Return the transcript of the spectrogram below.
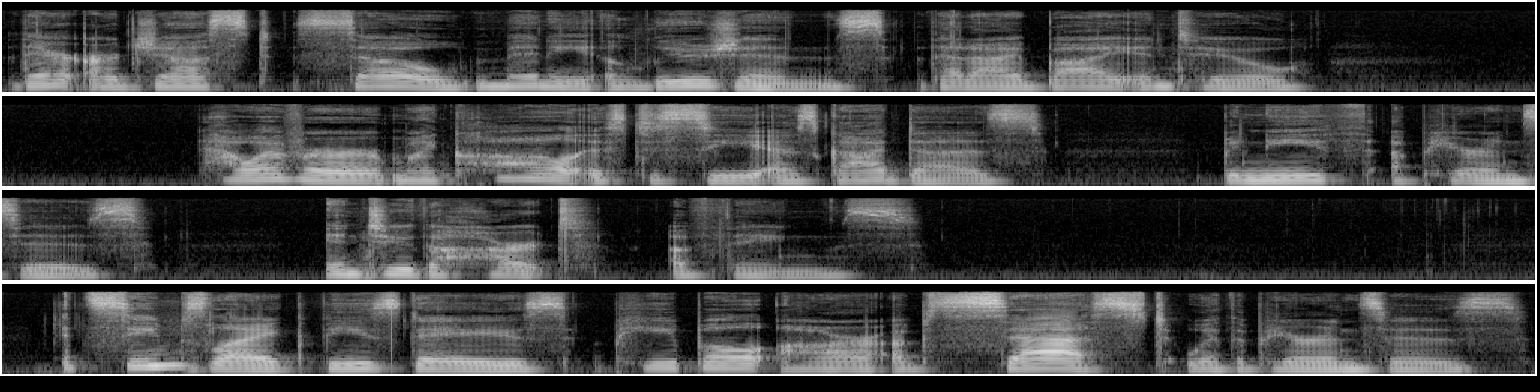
There are just so many illusions that I buy into. However, my call is to see as God does, beneath appearances, into the heart of things. It seems like these days people are obsessed with appearances.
